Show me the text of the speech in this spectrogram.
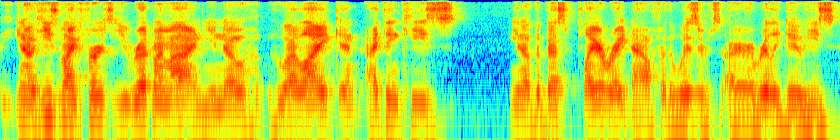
you know, he's my first. You read my mind. You know who I like, and I think he's, you know, the best player right now for the Wizards. I, I really do. He's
